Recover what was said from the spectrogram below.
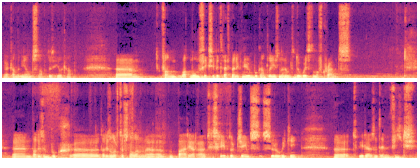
ja, kan er niet aan ontsnappen. Dus heel knap. Uh, van wat non-fictie betreft ben ik nu een boek aan het lezen, dat noemt The Wisdom of Crowds. En dat is een boek, uh, dat is ondertussen al een, een, paar jaar uitgeschreven door James Surowiecki, 2004.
